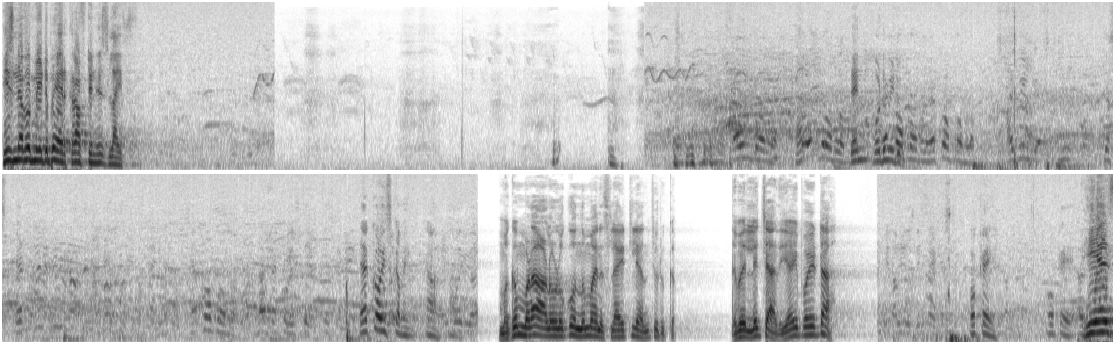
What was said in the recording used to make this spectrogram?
He's never made an aircraft in his life. Sound problem. Sound problem. Then what do we Echo do? problem. Echo problem. I think you just e- echo problem. That echo is echo is coming. Ah, ah. നമുക്ക് നമ്മുടെ ആളുകൾക്ക് ഒന്നും മനസ്സിലായിട്ടില്ല എന്ന് ചുരുക്കം ഇത് വലിയ ചതിയായി പോയിട്ടാ Okay. Okay. He He has,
